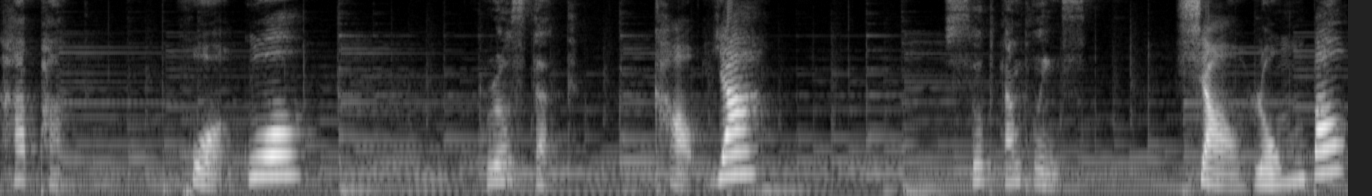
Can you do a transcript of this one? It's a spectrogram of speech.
hot pot, 火锅， roast duck, 烤鸭， soup dumplings, 小笼包，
